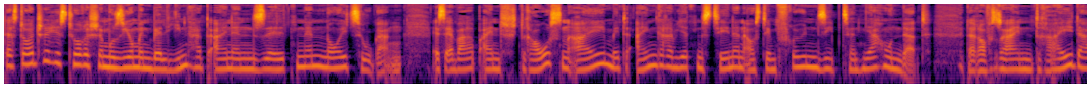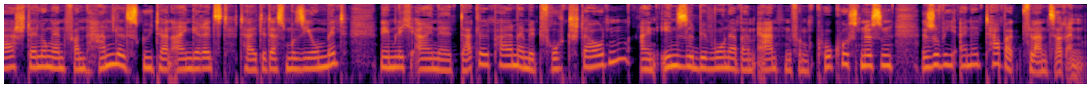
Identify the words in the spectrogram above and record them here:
Das Deutsche Historische Museum in Berlin hat einen seltenen Neuzugang. Es erwarb ein Straußenei mit eingravierten Szenen aus dem frühen 17. Jahrhundert. Darauf seien drei Darstellungen von Handelsgütern eingeritzt, teilte das Museum mit, nämlich eine Dattelpalme mit Fruchtstauden, ein Inselbewohner beim Ernten von Kokosnüssen sowie eine Tabakpflanzerin.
